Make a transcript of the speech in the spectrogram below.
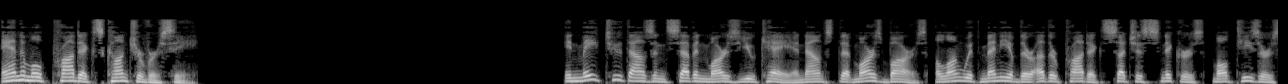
Animal products controversy In May 2007 Mars UK announced that Mars bars, along with many of their other products such as Snickers, Maltesers,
